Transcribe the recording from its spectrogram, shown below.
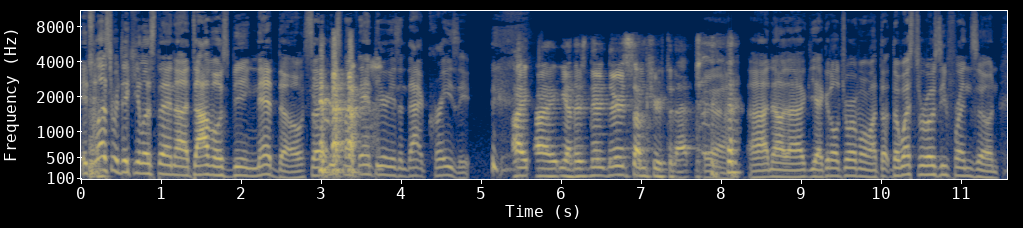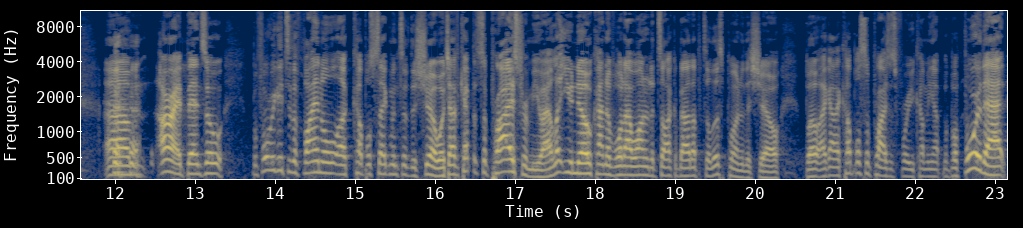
it's less ridiculous than uh, Davos being Ned, though. So at least my fan theory isn't that crazy. I, I, yeah, there's there there is some truth to that. yeah, uh, no, uh, yeah, good old Jorah Mormont, the, the Westerosi friend zone. Um, all right, Ben. So before we get to the final uh, couple segments of the show, which I've kept a surprise from you, I let you know kind of what I wanted to talk about up to this point of the show, but I got a couple surprises for you coming up. But before that,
